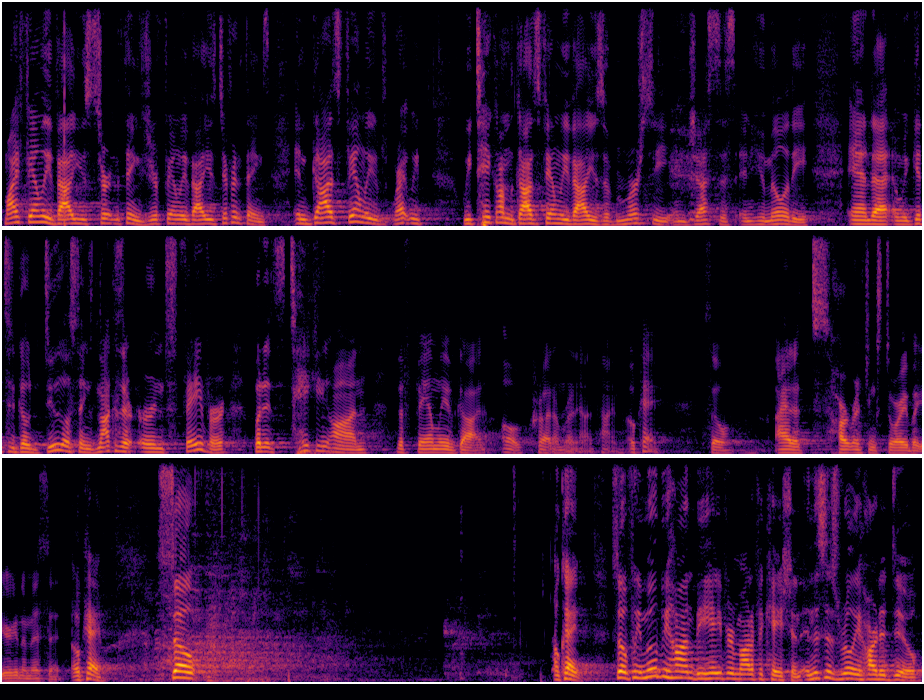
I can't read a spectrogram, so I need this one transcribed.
my family values certain things, your family values different things. In God's family, right, we, we take on God's family values of mercy and justice and humility. And, uh, and we get to go do those things, not because it earns favor, but it's taking on the family of God. Oh, crud, I'm running out of time. Okay. So I had a heart wrenching story, but you're going to miss it. Okay. So. Okay, so if we move beyond behavior modification, and this is really hard to do,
